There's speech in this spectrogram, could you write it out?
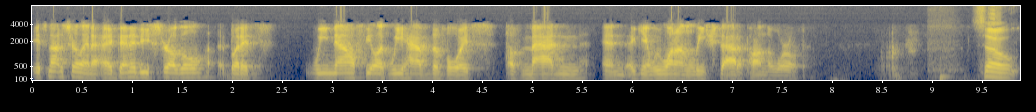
it's not necessarily an identity struggle but it's we now feel like we have the voice of madden and again we want to unleash that upon the world. So,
